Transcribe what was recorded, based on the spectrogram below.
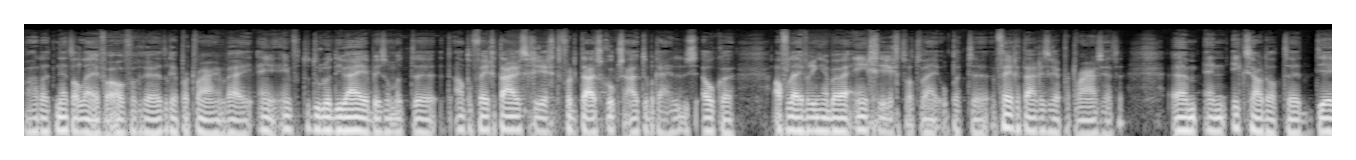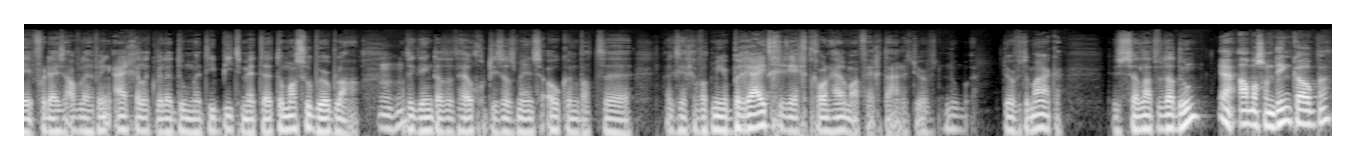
We hadden het net al even over eh, het repertoire. En wij, een, een van de doelen die wij hebben is om het, het aantal vegetarische gerechten voor de thuiskoks uit te breiden. Dus elke aflevering hebben wij één gericht wat wij op het vegetarisch repertoire zetten. Ehm, en ik zou dat eh, de- voor deze aflevering eigenlijk willen doen met die beat met uh, Thomas Beurre Blanc. Mhm. Want ik denk dat het heel goed is als mensen ook een wat, eh, laat ik zeggen, wat meer bereid gerecht gewoon helemaal vegetarisch durven te, noemen, durven te maken. Dus laten we dat doen. Ja, allemaal zo'n ding kopen.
